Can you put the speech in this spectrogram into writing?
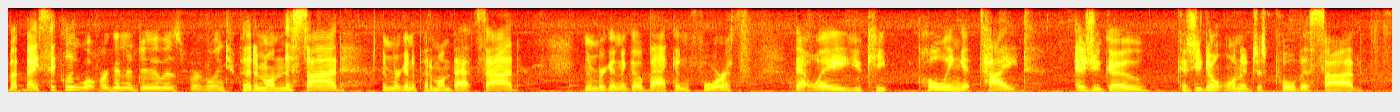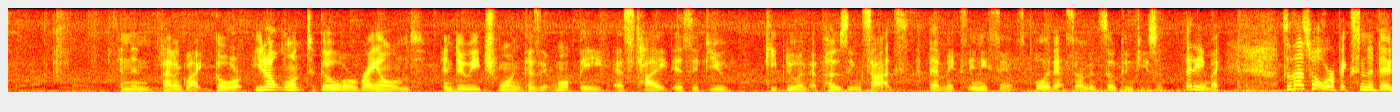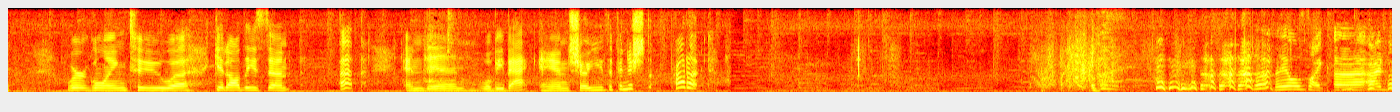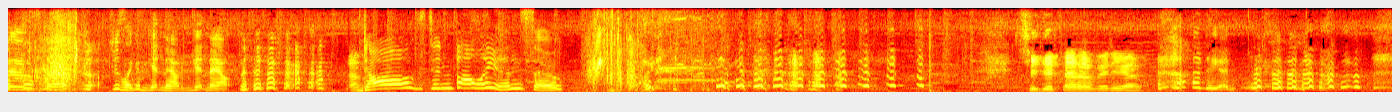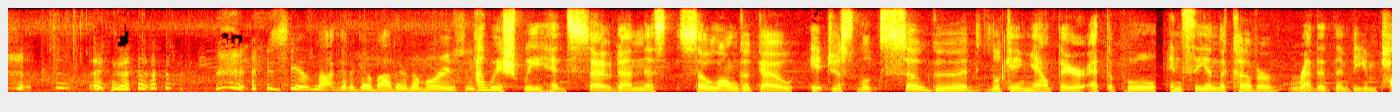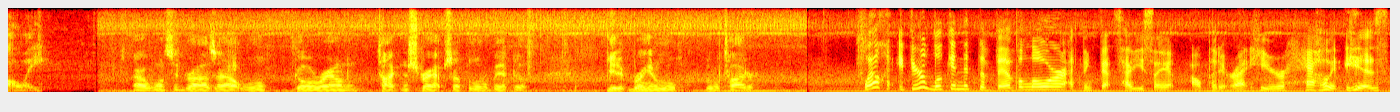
But basically what we're gonna do is we're going to put them on this side, then we're gonna put them on that side, then we're gonna go back and forth. That way you keep pulling it tight as you go, because you don't wanna just pull this side and then kind of like go, you don't want to go around and do each one because it won't be as tight as if you keep doing opposing sides, if that makes any sense. Boy, that sounded so confusing. But anyway, so that's what we're fixing to do. We're going to uh, get all these done up and then we'll be back and show you the finished product. Phil's like, uh, I just, uh, she's like, I'm getting out, I'm getting out. Dogs didn't fall in, so. Did you get that on video? I did. she is not going to go by there no more, is she? I wish we had so done this so long ago. It just looks so good looking out there at the pool and seeing the cover rather than being poly. Uh, once it dries out, we'll go around and tighten the straps up a little bit to get it, bring it a little, little tighter. Well, if you're looking at the Vevalour, I think that's how you say it. I'll put it right here, how it is.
